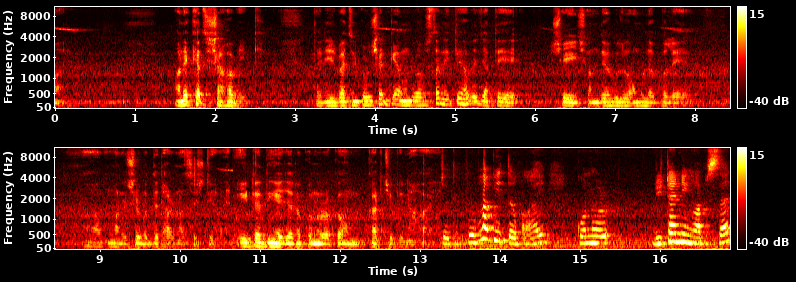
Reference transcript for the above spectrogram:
নয়। অনেক ক্ষেত্রে স্বাভাবিক। তাই নির্বাচন কমিশনকে এমন ব্যবস্থা নিতে হবে যাতে সেই সন্দেহগুলো অমূলক বলে মানুষের মধ্যে ধারণা সৃষ্টি হয়। এটা নিয়ে যেন কোনো রকম কারচুপি না হয়। যদি প্রভাবিত হয় কোনো রিটার্নিং অফিসার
